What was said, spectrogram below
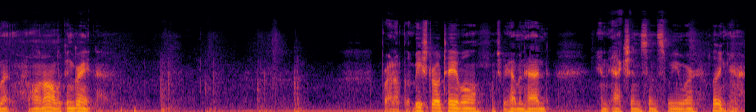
but all in all, looking great. Brought up the bistro table, which we haven't had in action since we were living here.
